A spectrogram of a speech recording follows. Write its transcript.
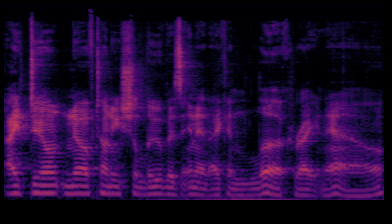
I don't know if Tony Shalhoub is in it. I can look right now,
